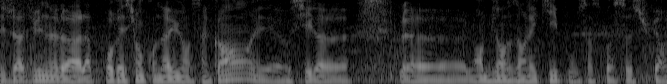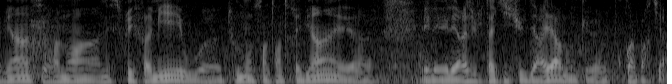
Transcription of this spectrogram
Déjà d'une, la, progression qu'on a eue en 5 ans et aussi l'ambiance dans l'équipe où ça se passe super bien. C'est vraiment un esprit famille où euh, tout le monde s'entend très bien et, euh, les, résultats qui suivent derrière, donc euh, pourquoi partir?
